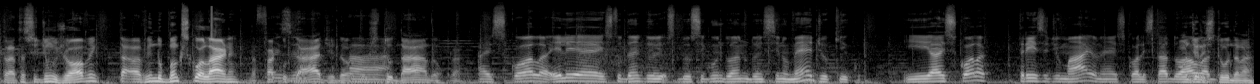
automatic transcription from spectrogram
Trata-se de um jovem que está vindo do banco escolar, né? Da faculdade, é. do, do a, estudado. Pra... A escola, ele é estudante do, do, segundo ano do ensino médio, Kiko. E a escola 13 de maio, né? A escola estadual. Onde ele estuda lá?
